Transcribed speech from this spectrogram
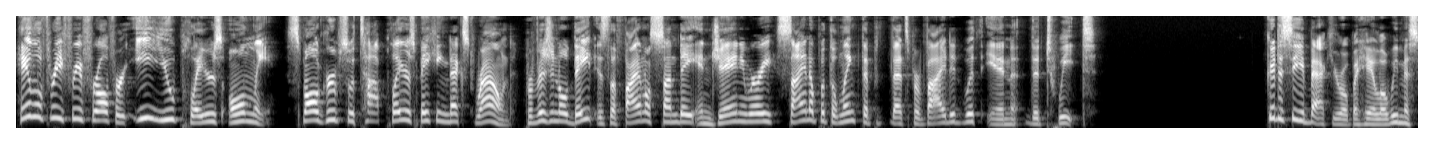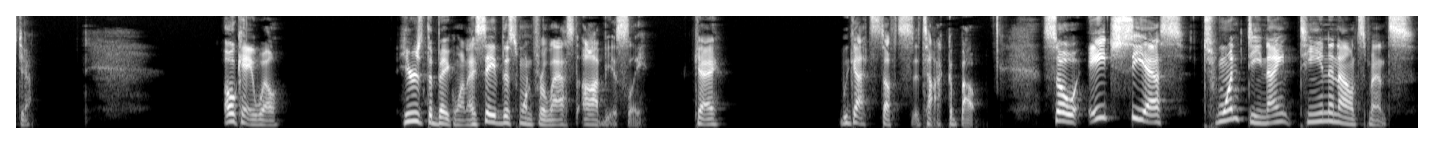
Halo 3 free for all for EU players only. Small groups with top players making next round. Provisional date is the final Sunday in January. Sign up with the link that, that's provided within the tweet. Good to see you back, Europa Halo. We missed you. Okay, well, here's the big one. I saved this one for last, obviously. Okay? We got stuff to talk about. So, HCS 2019 announcements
